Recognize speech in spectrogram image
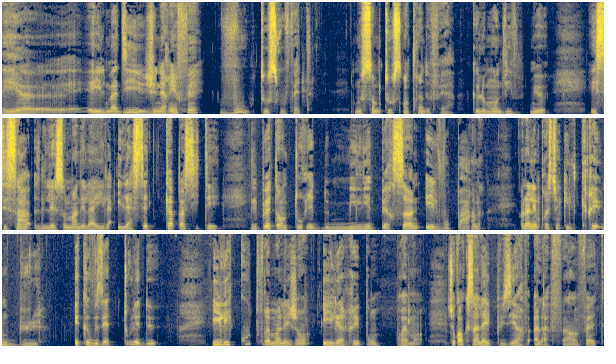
Et, euh, et il m'a dit, je n'ai rien fait. Vous, tous, vous faites. Nous sommes tous en train de faire que le monde vive mieux. Et c'est ça, Nelson Mandela. Il a, il a cette capacité. Il peut être entouré de milliers de personnes et il vous parle. On a l'impression qu'il crée une bulle et que vous êtes tous les deux. Et il écoute vraiment les gens et il les répond vraiment. Je crois que ça l'a épuisé à, la fin, en fait.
